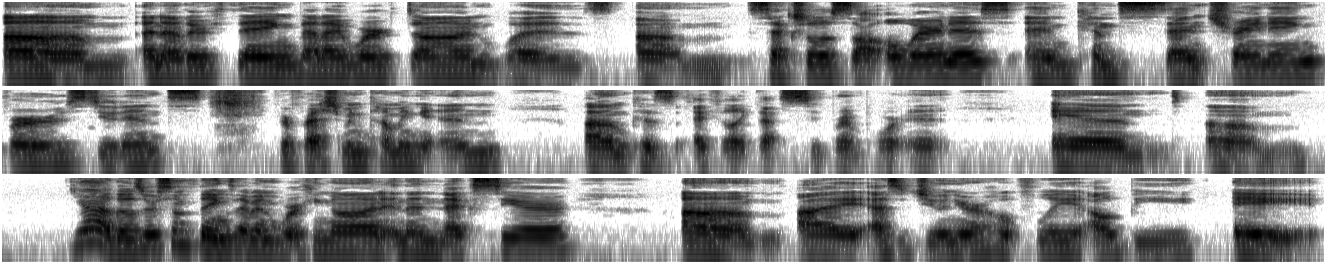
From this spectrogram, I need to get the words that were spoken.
Um, another thing that I worked on was um, sexual assault awareness and consent training for students, for freshmen coming in, because I feel like that's super important. And um, yeah, those are some things I've been working on. And then next year, um, I, as a junior, hopefully I'll be a,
